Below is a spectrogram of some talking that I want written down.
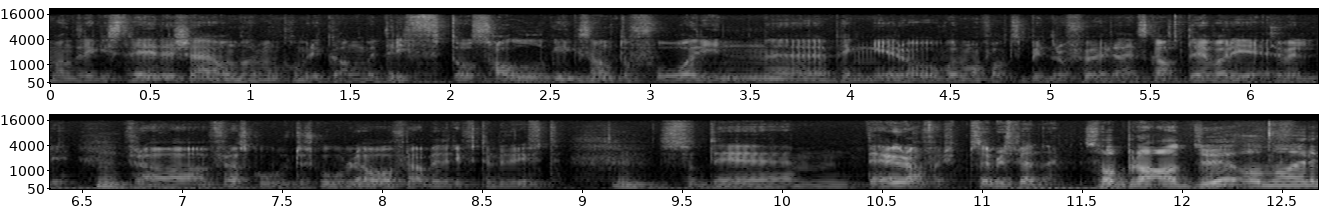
man registrerer seg, og når man kommer i gang med drift og salg ikke sant? og får inn eh, penger, og hvor man faktisk begynner å føre regnskap. Det varierer veldig fra, fra skole til skole og fra bedrift til bedrift. Så det, det er vi glad for. Så det blir spennende. Så bra, du. Og når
